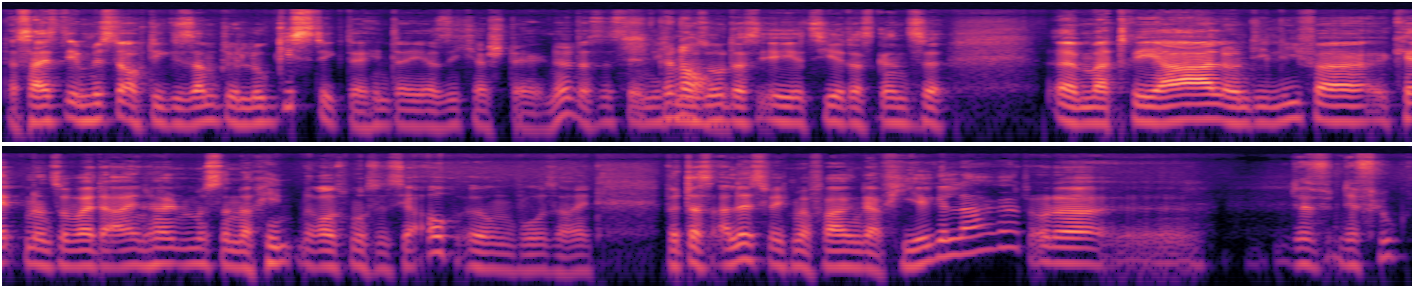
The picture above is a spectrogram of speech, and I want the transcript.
Das heißt, ihr müsst auch die gesamte Logistik dahinter ja sicherstellen. Ne? Das ist ja nicht genau. nur so, dass ihr jetzt hier das ganze äh, Material und die Lieferketten und so weiter einhalten müsst, sondern nach hinten raus muss es ja auch irgendwo sein. Wird das alles, wenn ich mal fragen darf, hier gelagert oder? Äh? Der, der, Flug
